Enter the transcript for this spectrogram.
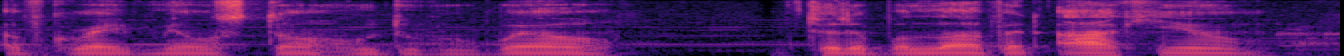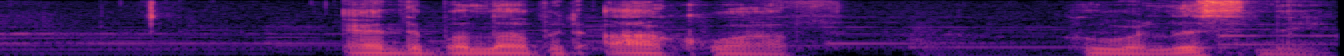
of Great Millstone who do it well, to the beloved Achium and the beloved Aquath who are listening.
